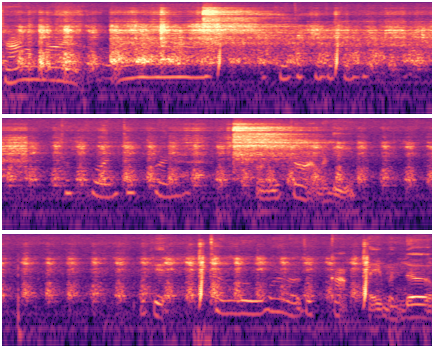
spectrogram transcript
ช้าลงมาอ้าวทุกคนทุกคนทุกคนทุกคน ตอนนี้จอดมาดี โอเคฉันรู้ว่าเราจะกลับไปเหมือนเดิม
